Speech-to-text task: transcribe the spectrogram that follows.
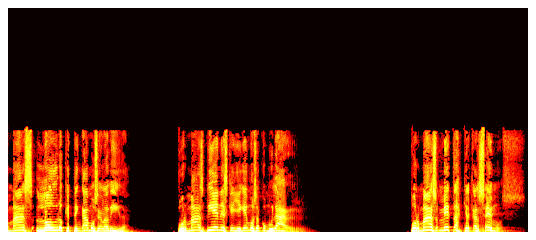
más logro que tengamos en la vida, por más bienes que lleguemos a acumular, por más metas que alcancemos,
